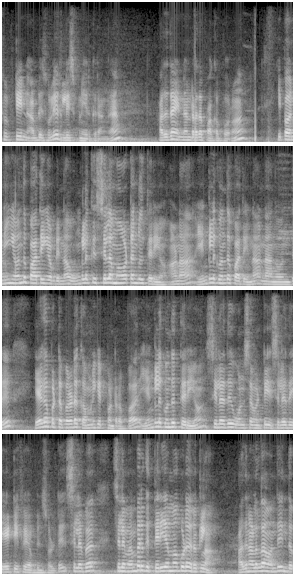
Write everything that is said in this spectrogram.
ஃபிஃப்டீன் அப்படின்னு சொல்லி ரிலீஸ் பண்ணியிருக்கிறாங்க. அதுதான் என்னன்றதை பார்க்க போகிறோம் இப்போ நீங்கள் வந்து பார்த்தீங்க அப்படின்னா உங்களுக்கு சில மாவட்டங்கள் தெரியும். ஆனால் எங்களுக்கு வந்து பார்த்தீங்கன்னா நாங்கள் வந்து ஏகப்பட்ட பேரோட கம்யூனிகேட் பண்ணுறப்ப எங்களுக்கு வந்து தெரியும். சிலது ஒன் செவன்ட்டி சிலது எயிட்டி ஃபைவ் அப்படின்னு சொல்லிட்டு சில பேர் சில மெம்பருக்கு தெரியாமல் கூட இருக்கலாம். அதனால தான் வந்து இந்த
